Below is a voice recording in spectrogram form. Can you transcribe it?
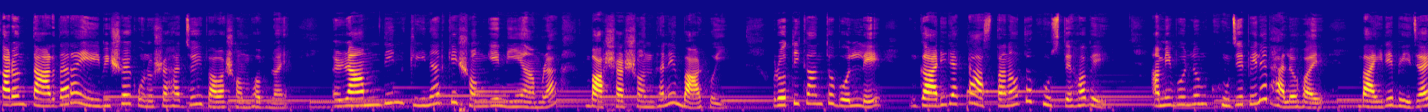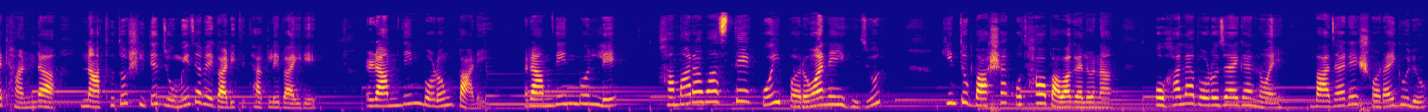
কারণ তার দ্বারা এই বিষয়ে কোনো সাহায্যই পাওয়া সম্ভব নয়। রামদিন ক্লিনারকে সঙ্গে নিয়ে আমরা বাসার সন্ধানে বার হই। রতিকান্ত বললে, গাড়ির একটা আস্তানাও তো খুঁজতে হবে। আমি বললাম, খুঁজে পেলে ভালো হয়। বাইরে বেজায় ঠান্ডা, নাথু তো শীতে জমে যাবে গাড়িতে থাকলে বাইরে। রামদিন বরং পারে। রামদিন বললে, হামারা বাস্তে কই পরোয়া নেই হুজুর। কিন্তু বাসা কোথাও পাওয়া গেল না। কোহালা বড় জায়গা নয়, বাজারের সরাইগুলো।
